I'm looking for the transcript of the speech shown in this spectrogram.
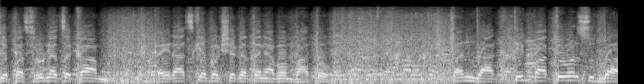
जे पसरवण्याचं काम काही राजकीय पक्ष करताना आपण पाहतो. पण जागतिक पातळीवर सुद्धा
